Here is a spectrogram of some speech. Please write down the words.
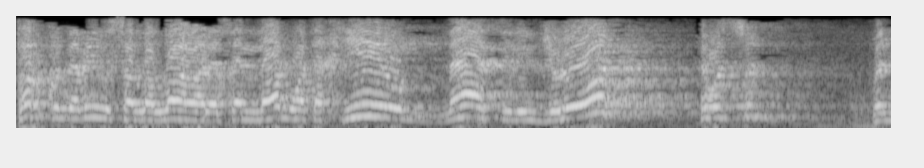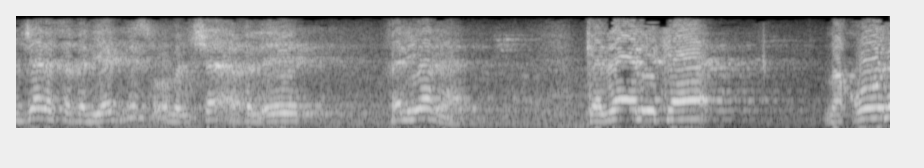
ترك النبي صلى الله عليه وسلم وتخيير الناس للجلوس هو السنة من جلس فليجلس ومن شاء فالايه فليذهب. كذلك نقول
